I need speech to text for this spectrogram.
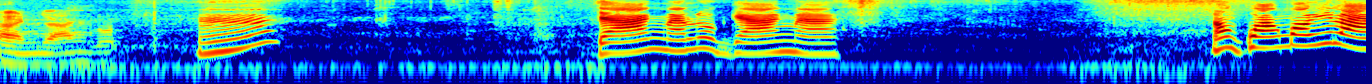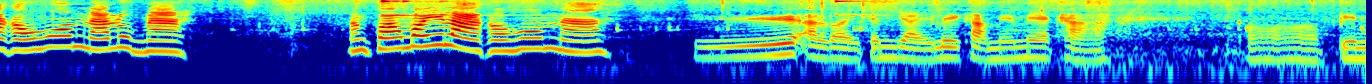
อ่างยางรถหืมยางนะลูกยางนะน้องกวางบอกอีหลาเขาโฮมนะลูกนะ น้องกวางบอกอีหลาเขาโฮมนะเอออร่อยกันใหญ่เลยค่ะแม่แม่ค่ะ ก็เป็น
